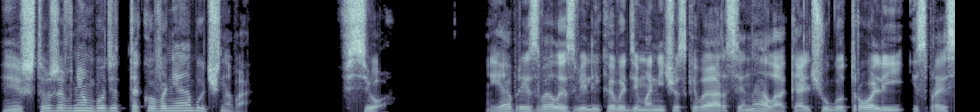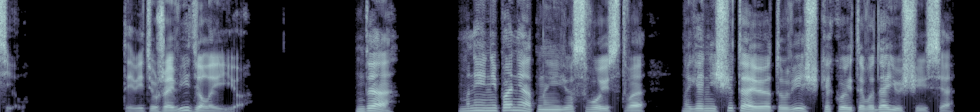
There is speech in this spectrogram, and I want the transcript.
и что же в нем будет такого необычного? Все. Я призвал из великого демонического арсенала кольчугу троллей и спросил. «Ты ведь уже видела ее?» «Да. Мне непонятны ее свойства, но я не считаю эту вещь какой-то выдающейся.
